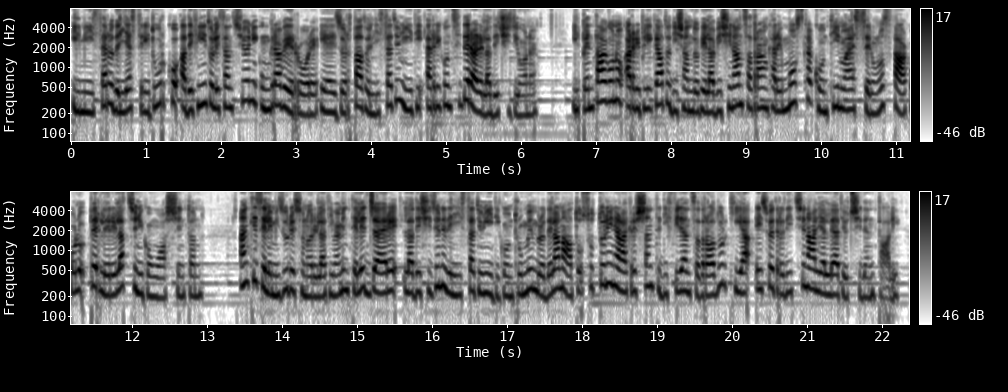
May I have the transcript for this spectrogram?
Il Ministero degli Esteri turco ha definito le sanzioni un grave errore e ha esortato gli Stati Uniti a riconsiderare la decisione. Il Pentagono ha replicato dicendo che la vicinanza tra Ankara e Mosca continua a essere un ostacolo per le relazioni con Washington. Anche se le misure sono relativamente leggere, la decisione degli Stati Uniti contro un membro della Nato sottolinea la crescente diffidenza tra la Turchia e i suoi tradizionali alleati occidentali.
